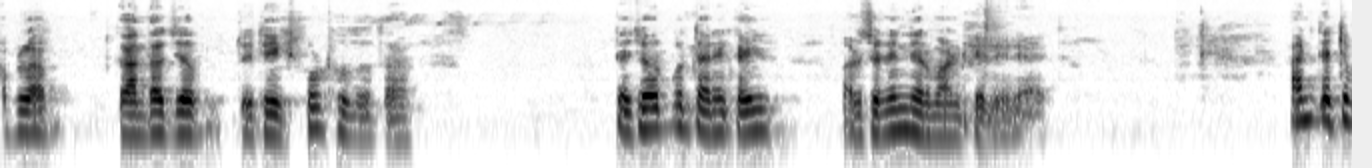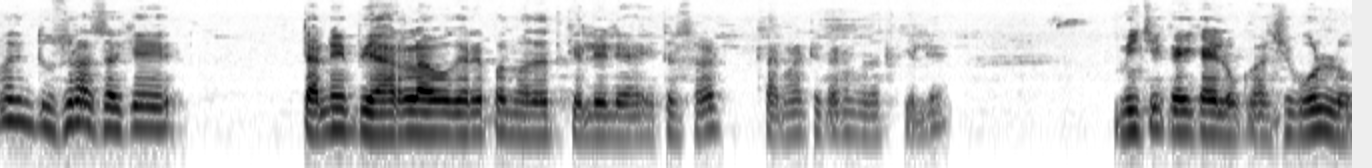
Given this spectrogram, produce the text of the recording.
आपला कांदा जे तिथे एक्सपोर्ट होत होता त्याच्यावर पण त्याने काही अडचणी निर्माण केलेल्या आहेत. आणि त्याच्यामध्ये दुसरं असं की त्याने बिहारला वगैरे पण मदत केलेली आहे इतर सगळ्या चांगल्या ठिकाणी मदत केली आहे. मी जे काही काही लोकांशी बोललो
